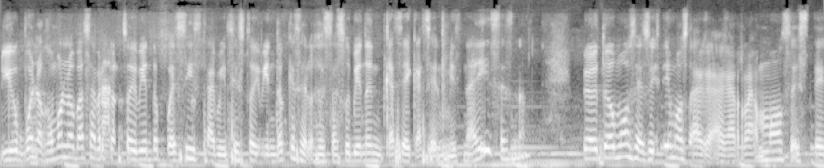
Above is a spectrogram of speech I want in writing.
Digo, bueno, ¿cómo no vas a ver que lo estoy viendo? Pues sí, está bien, sí estoy viendo que se los está subiendo en casi casi en mis narices, ¿no? Pero tomamos eso, hicimos, agarramos, este,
